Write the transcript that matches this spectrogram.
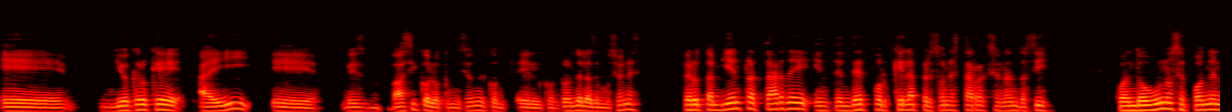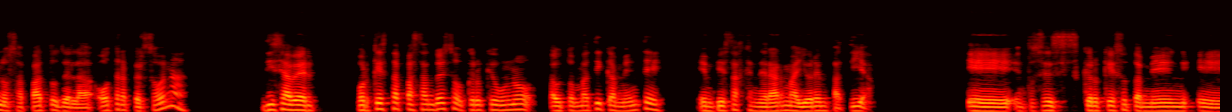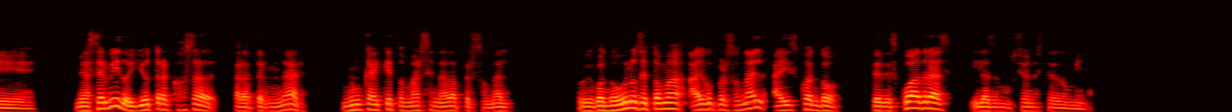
eh, yo creo que ahí es básico lo que menciona el control de las emociones, pero también tratar de entender por qué la persona está reaccionando así. Cuando uno se pone en los zapatos de la otra persona, dice, a ver, ¿por qué está pasando eso? Creo que uno automáticamente empieza a generar mayor empatía. Eh, entonces, creo que eso también eh, me ha servido. Y otra cosa, para terminar, nunca hay que tomarse nada personal, porque cuando uno se toma algo personal, ahí es cuando te descuadras y las emociones te dominan.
